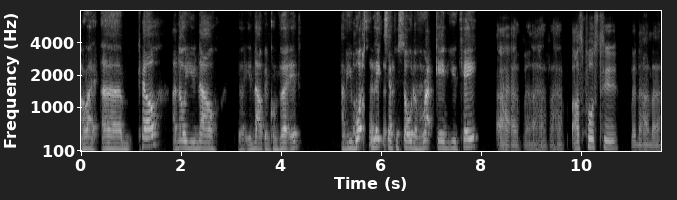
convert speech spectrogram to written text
All right, um, Kel, I know you now. You're, you're now been converted. Have you watched the latest episode of Rap Game UK? I have, man. I have. I have. I was supposed to, but no, no.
